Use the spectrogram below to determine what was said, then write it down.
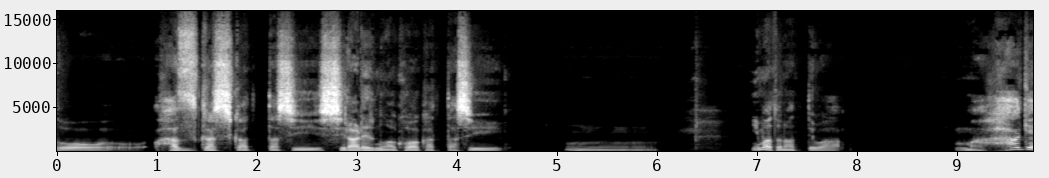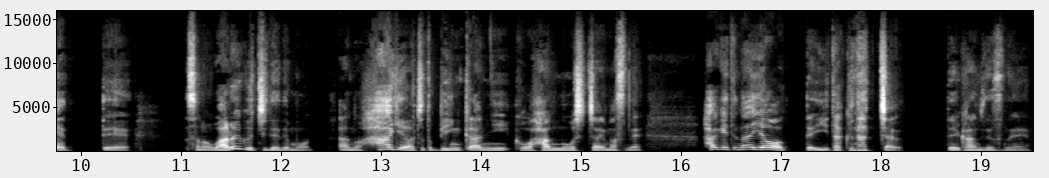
そう、恥ずかしかったし、知られるのが怖かったし、うん、今となっては、まあ、ハゲって、その悪口ででも、あの、ハゲはちょっと敏感にこう反応しちゃいますね。ハゲてないよって言いたくなっちゃうっていう感じですね。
